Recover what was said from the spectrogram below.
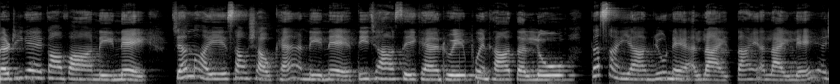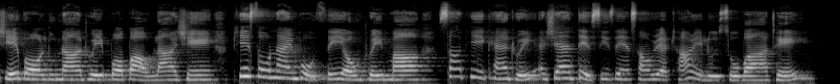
medical cover အနေနဲ့ကျန်းမာရေးစောင့်ရှောက်ခန်းအနေနဲ့တိကျစေခန်းတွေဖွင့်ထားသလိုသက်ဆိုင်ရာမြို့နယ်အလိုက်တိုင်းအလိုက်လဲအရေးပေါ်လူနာတွေပေါ်ပေါက်လာရင်ဖြည့်ဆို့နိုင်ဖို့စေယုံတွေမှာစဖြည့်ခန်းတွေအရန်တစ်စီစဉ်ဆောင်ရွက်ထားတယ်လို့ဆိုပါတယ်။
